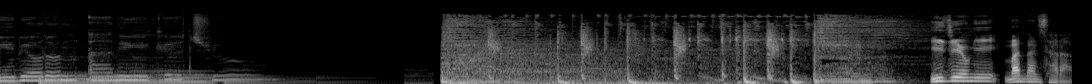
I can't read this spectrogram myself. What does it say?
이별은 아니겠죠. 이재용이 만난 사람.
